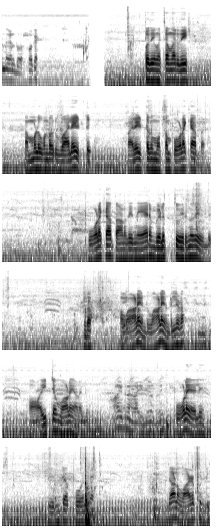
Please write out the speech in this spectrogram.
ഇന്ന് കണ്ടിട്ട് ഓക്കെ. ഇപ്പോൾ ദേ മച്ചന്മാരതേ നമ്മൾ കൊണ്ട ഒരു വലയിട്ട് വലയിട്ടത് മൊത്തം പോളയ്ക്കകത്ത്. പോളയ്ക്കകത്താണ് ഇത് നേരം വെളുത്ത് വരുന്നതേ ഉള്ളൂ. ഉണ്ടോ ആ വാളയുണ്ട് വാളയുണ്ട് അല്ലേടാ ഐറ്റം വാളയാണല്ലോ. പോളയല്ലേ? എന്റെ പോലെ ഇതാണ് വാഴപ്പിണ്ടി.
